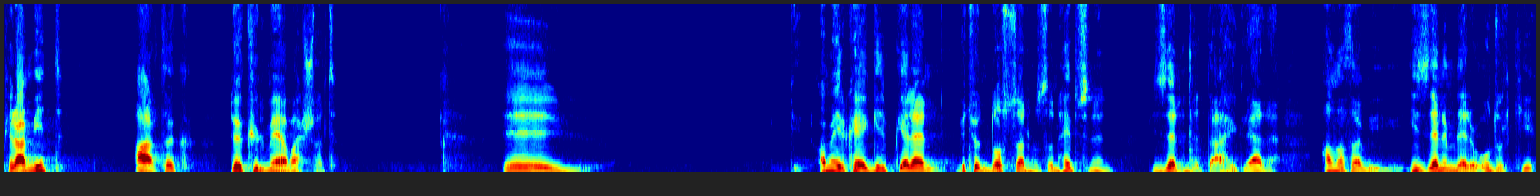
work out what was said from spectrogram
piramit artık dökülmeye başladı. E, Amerika'ya gidip gelen bütün dostlarımızın hepsinin bizlerin de dahil yani anlatabil izlenimleri odur ki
